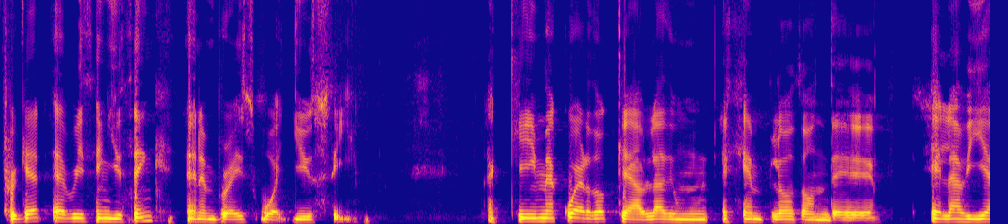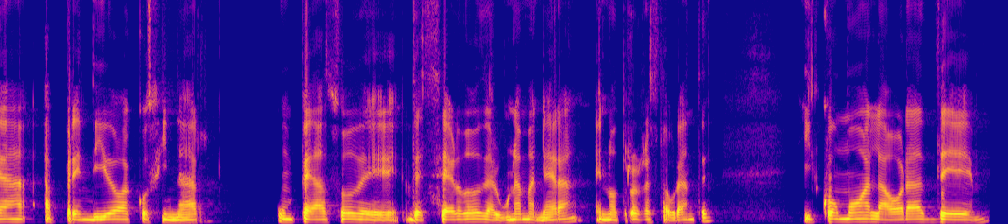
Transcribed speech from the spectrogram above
forget everything you think and embrace what you see. Aquí me acuerdo que habla de un ejemplo donde él había aprendido a cocinar un pedazo de, cerdo de alguna manera en otro restaurante y cómo a la hora de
